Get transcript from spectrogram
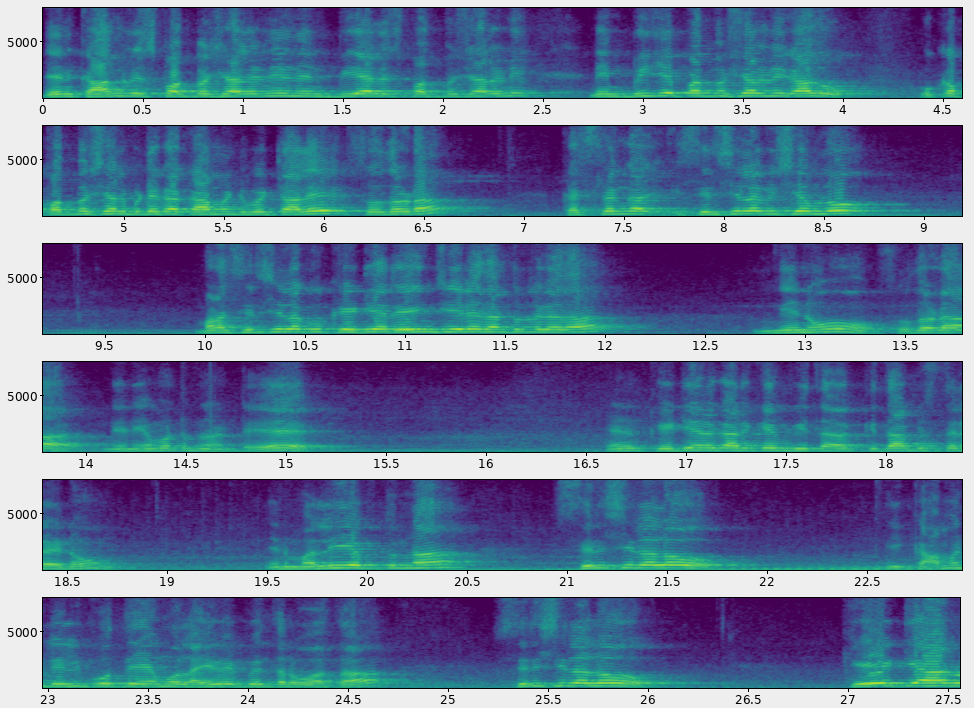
నేను కాంగ్రెస్ పద్మశాలని నేను బీఆర్ఎస్ పద్మశాలని నేను బీజేపీ పద్మశాలని కాదు ఒక పద్మశాల బిడ్డగా కామెంట్ పెట్టాలి. సోదరుడా ఖచ్చితంగా సిరిసిల్ల విషయంలో మన సిరిసిల్లకు కేటీఆర్ ఏం చేయలేదు అంటున్నారు కదా. నేను సోదరుడా నేను ఏమంటున్నా అంటే నేను కేటీఆర్ గారికి ఏం కితా కితాబిస్తలేను నేను మళ్ళీ చెప్తున్నా సిరిసిలలో ఈ కామెంట్ వెళ్ళిపోతే ఏమో లైవ్ అయిపోయిన తర్వాత సిరిసిలలో కేటీఆర్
